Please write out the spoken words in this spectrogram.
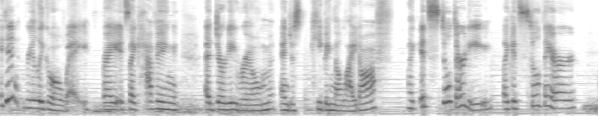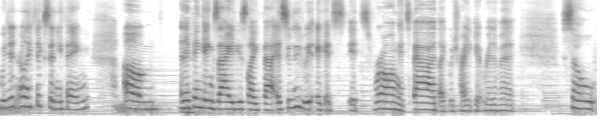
it didn't really go away, mm-hmm. right? It's like having a dirty room and just keeping the light off. Like it's still dirty, like it's still there. We didn't really fix anything. Um, and I think anxiety is like that. As soon as we, like, it's it's wrong, it's bad. Like we try to get rid of it. So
